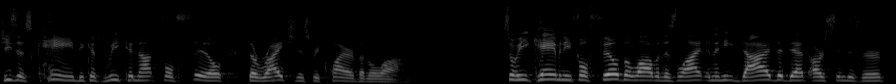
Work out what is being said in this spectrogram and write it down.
Jesus came because we could not fulfill the righteousness required by the law. So he came and he fulfilled the law with his life, and then he died the death our sin deserved,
